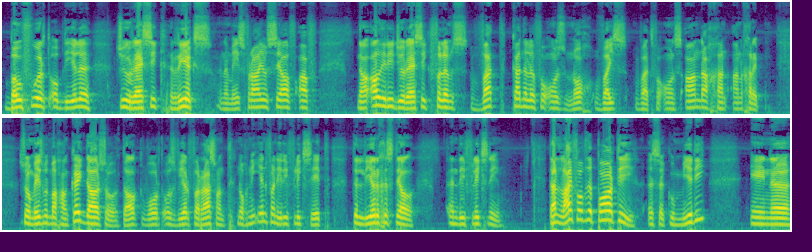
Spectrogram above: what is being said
bou voort op die hele Jurassic reeks. En die mens vraag jou af, nou al die Jurassic films, wat kan hulle vir ons nog wees, wat vir ons aandag gaan aangryp? So mens moet maar gaan kyk daar so, dalk word ons weer verras, want nog nie een van hierdie flieks het teleergestel in die flieks nie. Dan Life of the Party is een komedie, en uh,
